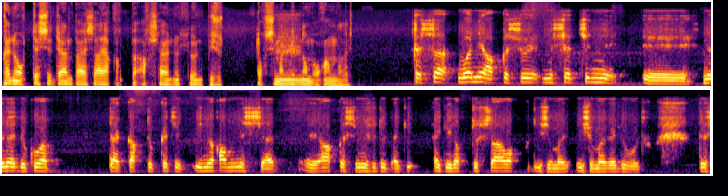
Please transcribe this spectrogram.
Канортасса таан паасааяқарпа арлаануллуун писут торсимангиннэрма оқарнерит. Тасса уани аққиссуи миссатсинни нуна дукуап таккартуккатит э аққиссуусутут аки акилертуссааварпут исума исумагалугут. Тас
